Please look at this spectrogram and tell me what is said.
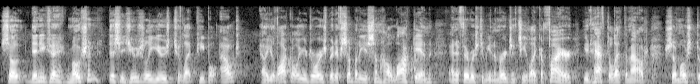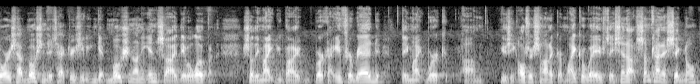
so then you detect motion. This is usually used to let people out. Uh, you lock all your doors, but if somebody is somehow locked in, and if there was to be an emergency like a fire, you'd have to let them out. So most doors have motion detectors. If you can get motion on the inside, they will open. So they might you probably work on infrared. They might work um, using ultrasonic or microwaves. They send out some kind of signal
